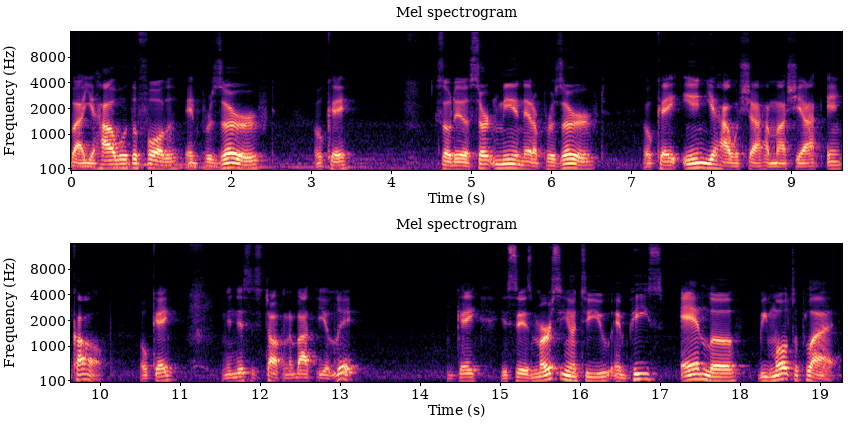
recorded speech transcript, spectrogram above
by Yahweh the Father and preserved, okay. So there are certain men that are preserved okay, in Yahweh HaMashiach and called, okay? And this is talking about the elect, okay? It says, mercy unto you and peace and love be multiplied,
